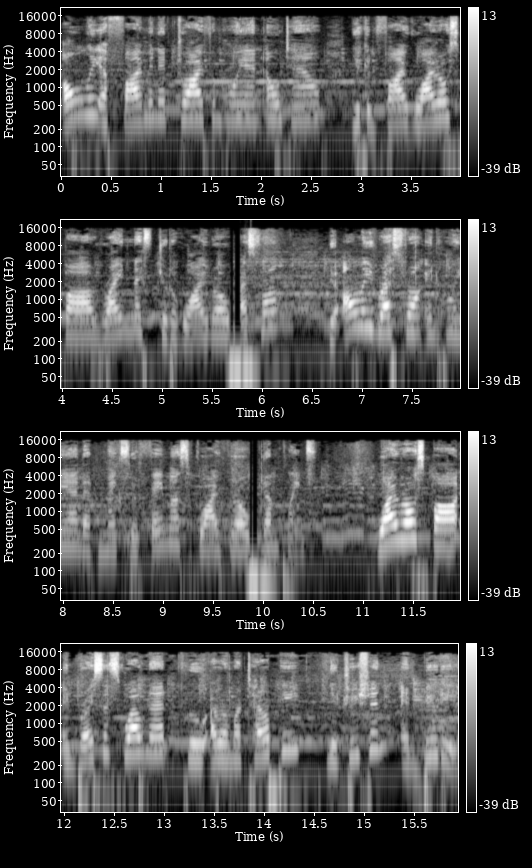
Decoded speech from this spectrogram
only a 5 minute drive from Hoi An Old Town, you can find White Rose Spa right next to the White Rose restaurant, the only restaurant in Hoi An that makes the famous White Rose dumplings. White Rose Spa embraces wellness through aromatherapy, nutrition, and beauty.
